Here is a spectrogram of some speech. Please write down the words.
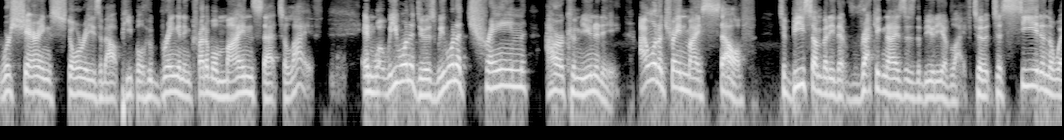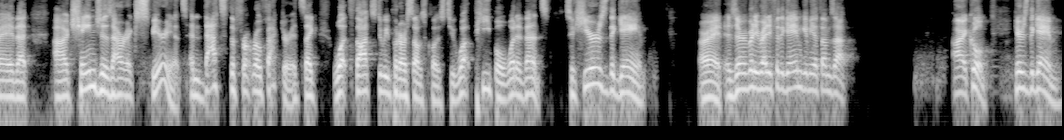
we're sharing stories about people who bring an incredible mindset to life. And what we want to do is we want to train our community. I want to train myself to be somebody that recognizes the beauty of life, to, to see it in the way that uh, changes our experience. And that's the front row factor. It's like, what thoughts do we put ourselves close to? What people? What events? So here's the game. All right. Is everybody ready for the game? Give me a thumbs up. All right, cool. Here's the game.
